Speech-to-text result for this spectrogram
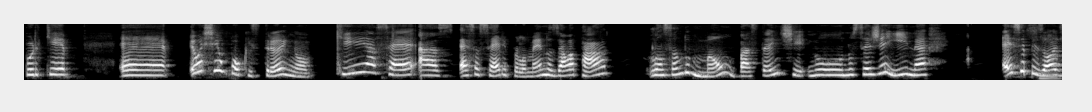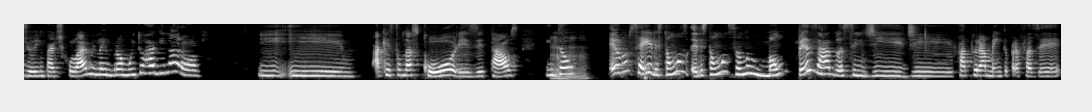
porque é, eu achei um pouco estranho que a sé as, essa série, pelo menos, ela tá lançando mão bastante no, no CGI, né? Esse episódio Sim. em particular me lembrou muito Ragnarok e, e a questão das cores e tal. Então, uhum. eu não sei, eles estão eles lançando mão pesado, assim, de, de faturamento para fazer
